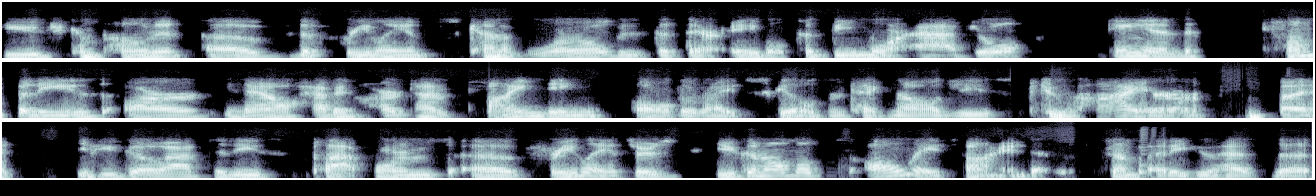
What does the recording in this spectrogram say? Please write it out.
huge component of the freelance kind of world is that they're able to be more agile. And companies are now having a hard time finding all the right skills and technologies to hire. But if you go out to these platforms of freelancers, you can almost always find somebody who has the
